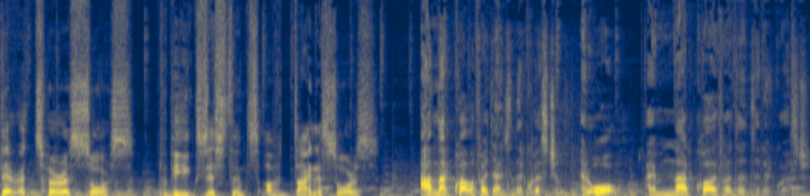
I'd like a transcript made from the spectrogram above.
there a Torah source for the existence of dinosaurs? I'm not qualified to answer that question at all. I'm not qualified to answer that question.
